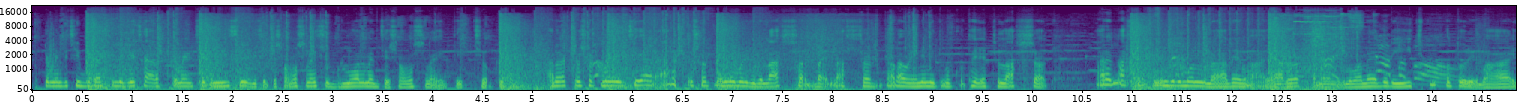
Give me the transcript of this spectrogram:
একটা মেরেছি বিরাশি লেগেছে আর একটা মেরেছি এটা মিস হয়ে গেছে তো সমস্যা নেই সে গ্লুয়াল মেরেছে সমস্যা নাই দেখছি ওকে আরও একটা শট মেরেছি আর আরেকটা শট মেরে মেরে দেবে লাস্ট শট ভাই লাস্ট শট দাঁড়াও এনিমি তুমি কোথায় যাচ্ছ লাস্ট শট আরে লাস্ট শট তুমি যদি বলল না আরে ভাই আরও একটা মানে এদের এইচপি কত রে ভাই?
